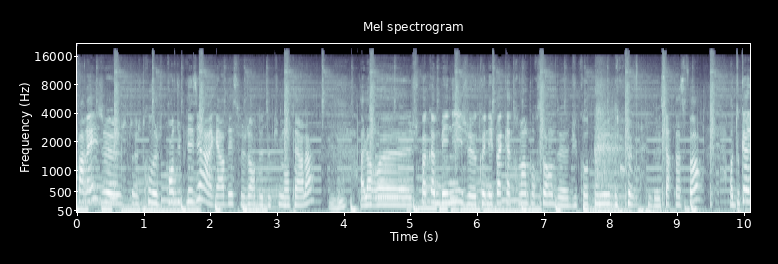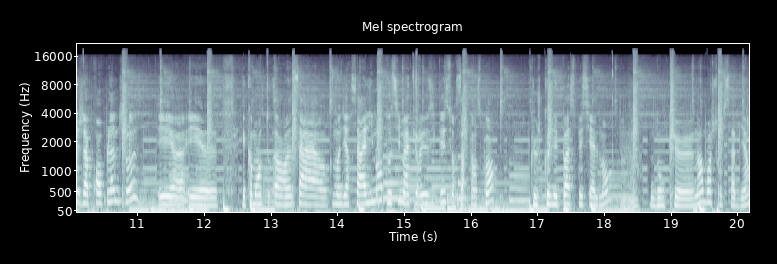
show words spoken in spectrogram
pareil, je, je- je trouve, je prends du plaisir à regarder ce genre de documentaire-là. Alors, euh, je suis pas comme Benny, je connais pas 80% de- du contenu de, de certains sports. En tout cas, j'apprends plein de choses et, euh, et, euh, et comment, ça, comment dire, ça alimente aussi ma curiosité sur certains sports que je connais pas spécialement. Donc, euh, non, moi je trouve ça bien.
